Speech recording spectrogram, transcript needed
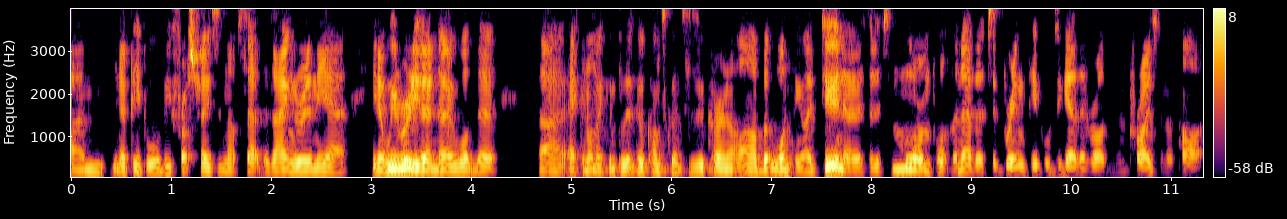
Um, you know, people will be frustrated and upset. There's anger in the air. You know, we really don't know what the uh, economic and political consequences of Corona are. But one thing I do know is that it's more important than ever to bring people together rather than prize them apart.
